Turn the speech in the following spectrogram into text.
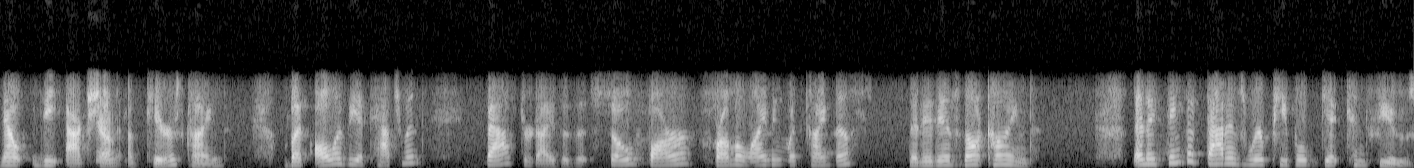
Now, the action Yeah. appears kind, but all of the attachment bastardizes it so far from aligning with kindness that it is not kind. And I think that that is where people get confused.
